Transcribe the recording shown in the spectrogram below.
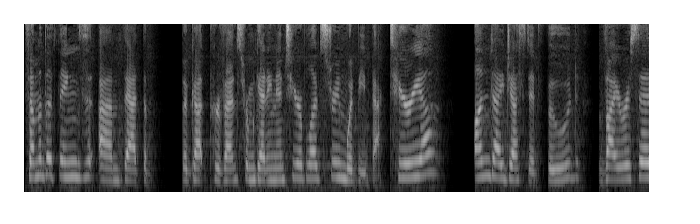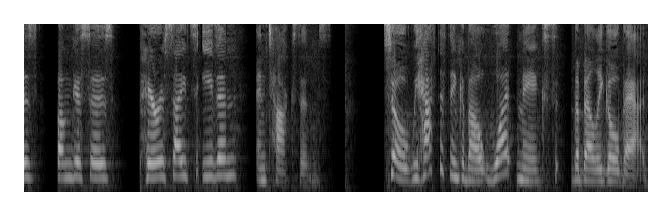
Some of the things um, that the, the gut prevents from getting into your bloodstream would be bacteria, undigested food, viruses, funguses, parasites even, and toxins. So we have to think about what makes the belly go bad.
